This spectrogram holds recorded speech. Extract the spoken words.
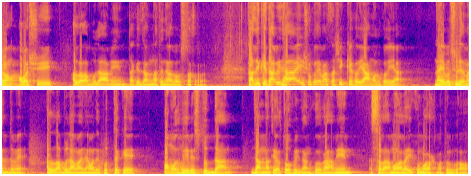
এবং অবশ্যই আল্লাহ রাব্বুল আমিন তাকে জান্নাতে নেওয়ার ব্যবস্থা করবেন। কাজী কেতাবি ধারা এই শুকরের মাস্তা শিক্ষা করিয়া, আমল করিয়া নাইব রসুলের মাধ্যমে আল্লাহ রাব্বুল আমিন আমাদের প্রত্যেককে অমর হরি বিস্তুত দান জান্নাতি তৌফিক দান করুক আমিন। আসসালামু আলাইকুম রহমতুল্লাহ।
